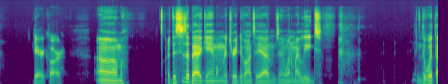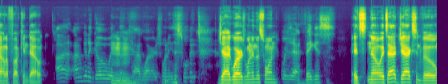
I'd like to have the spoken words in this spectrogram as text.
Derek Carr. Um, this is a bad game, I'm gonna trade Davante Adams in one of my leagues. The, without a fucking doubt. I'm gonna go with Mhm. the Jaguars winning this one. Jaguars winning this one. Where's that? Vegas. It's no, it's at Jacksonville.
